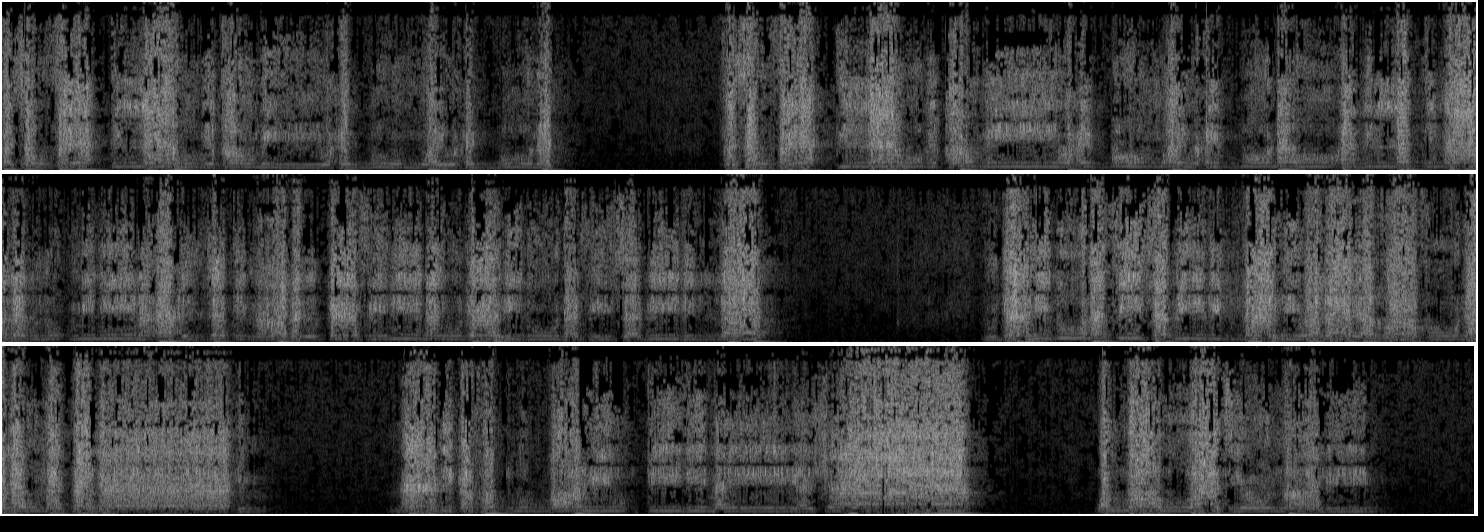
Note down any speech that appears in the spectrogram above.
فسوف يأتي الله بقوم يحبهم ويحبونه فسوف يأتي الله بقوم يحبهم ويحبونه أذلة على المؤمنين أعزة على الكافرين يجاهدون في سبيل الله. يجاهدون في سبيل الله ولا يخافون لا يَشَاءُ ۗ وَاللَّهُ وَاسِعٌ عَلِيمٌ.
